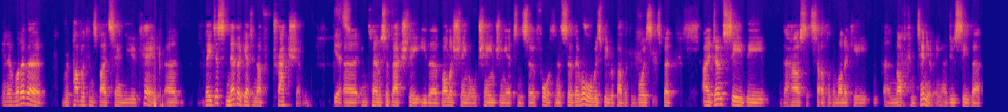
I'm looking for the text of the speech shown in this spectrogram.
you know whatever Republicans might say in the UK, uh, they just never get enough traction yes. Uh, in terms of actually either abolishing or changing it and so forth. And so there will always be Republican voices, but I don't see the the House itself or the monarchy uh, not continuing. I do see that,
